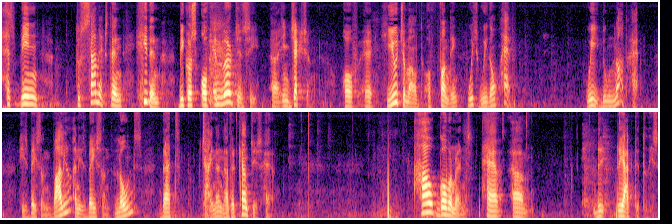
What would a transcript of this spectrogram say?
has been, to some extent, hidden because of emergency uh, injection of a huge amount of funding which we don't have. We do not have. It's based on value and it's based on loans that China and other countries have. How governments have um, re reacted to this?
